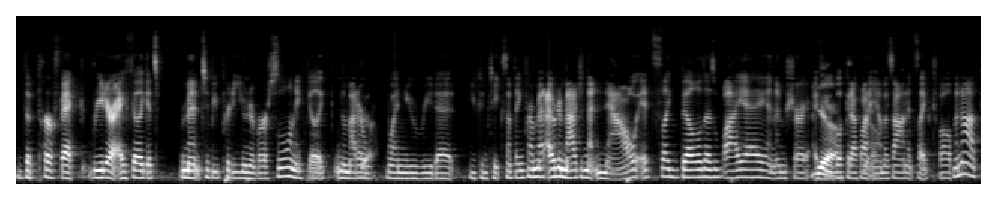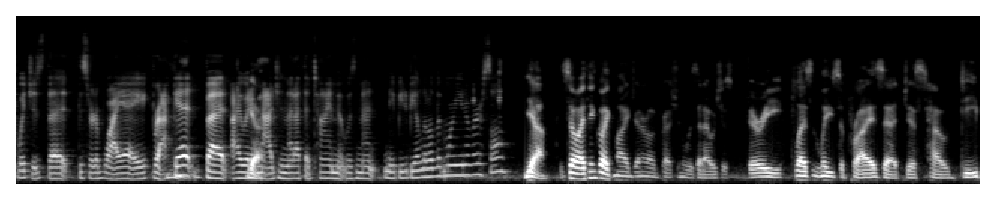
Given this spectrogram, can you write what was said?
the perfect reader. I feel like it's meant to be pretty universal, and I feel like no matter Yeah. when you read it, you can take something from it. I would imagine that now it's like billed as YA, and I'm sure if Yeah, you look it up on yeah. Amazon, it's like 12 and up, which is the the sort of YA mm. bracket. But I would Yeah. imagine that at the time it was meant maybe to be a little bit more universal. Yeah. So I think like my general impression was that I was just very pleasantly surprised at just how deep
